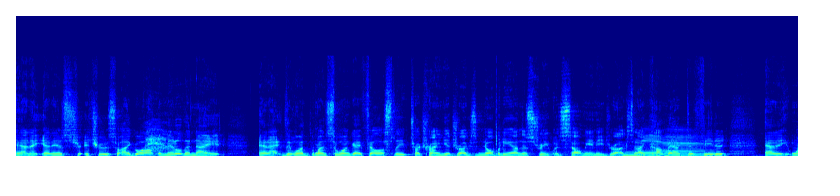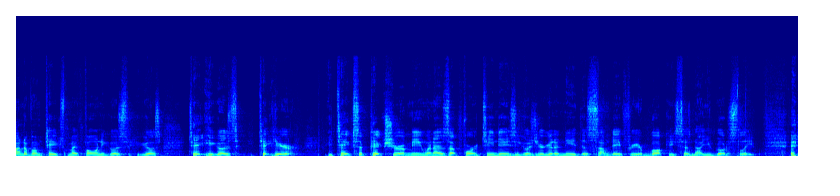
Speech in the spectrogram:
And, and it's, it's true. So I go out in the middle of the night, and I, the one, once the one guy fell asleep, to try and get drugs, nobody on the street would sell me any drugs. And I come back defeated, and he, one of them takes my phone. He goes, he goes, he goes, here, he takes a picture of me when I was up 14 days. He goes, You're going to need this someday for your book. He says, Now you go to sleep. and,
